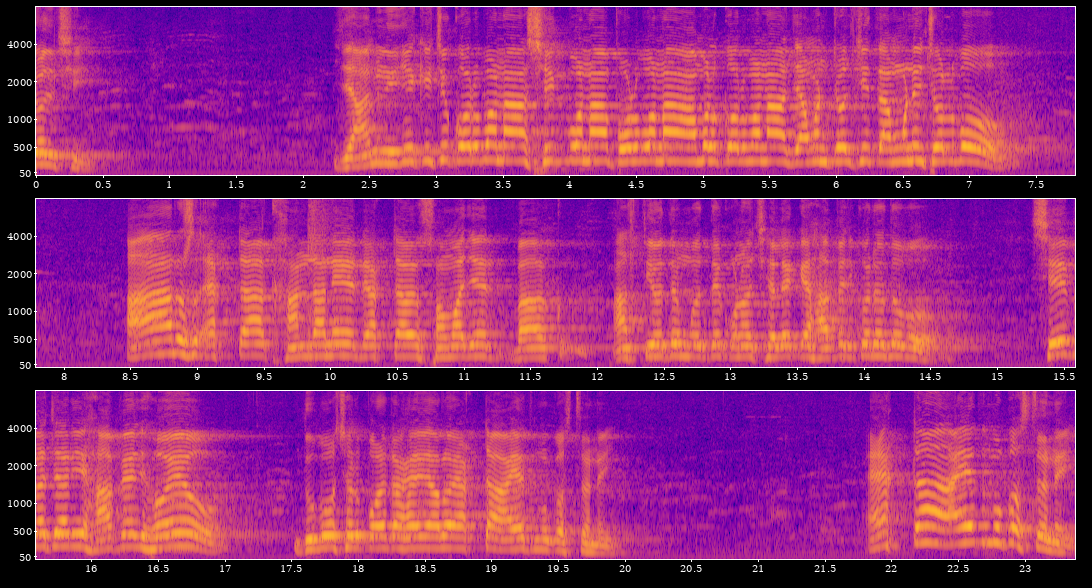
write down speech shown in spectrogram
চলছি, যে আমি নিজে কিছু করব না, শিখব না, পড়ব না, আমল করব না, যেমন চলছি তেমনই চলবো। আর একটা খানদানের, একটা সমাজের বা আত্মীয়দের মধ্যে কোনো ছেলেকে হাফেজ করে দেবো, সে বেচারি হাফেজ হয়েও দু বছর পরে দেখা গেল একটা আয়াত মুখস্থ নেই। একটা আয়াত মুখস্থ নেই।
